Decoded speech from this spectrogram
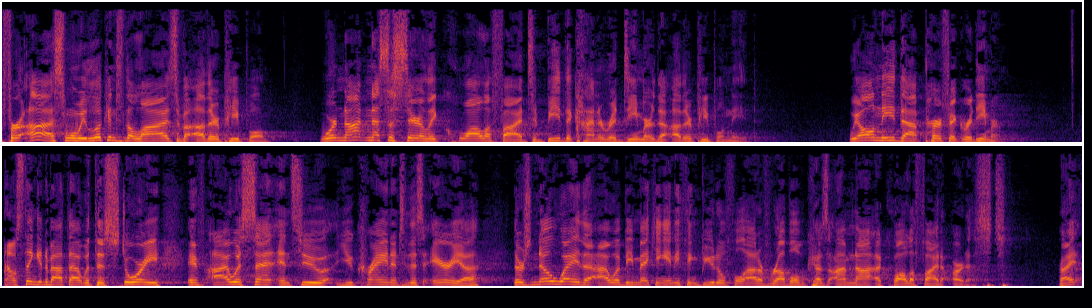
for us, when we look into the lives of other people, we're not necessarily qualified to be the kind of redeemer that other people need. We all need that perfect redeemer. I was thinking about that with this story. If I was sent into Ukraine, into this area, there's no way that I would be making anything beautiful out of rubble because I'm not a qualified artist, right?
